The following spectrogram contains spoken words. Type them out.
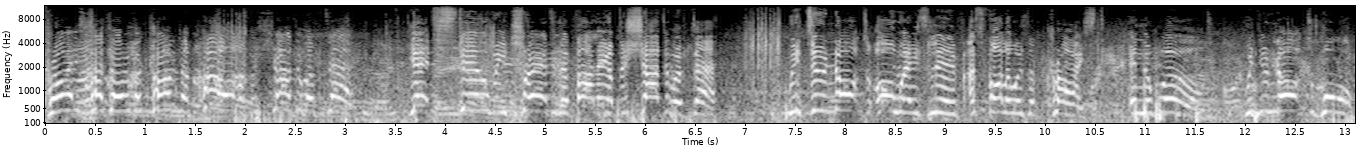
Christ has overcome the power of the shadow of death. Yet still we tread in the valley of the shadow of death. We do not always live as followers of Christ in the world. We do not walk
